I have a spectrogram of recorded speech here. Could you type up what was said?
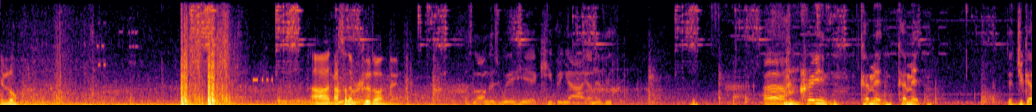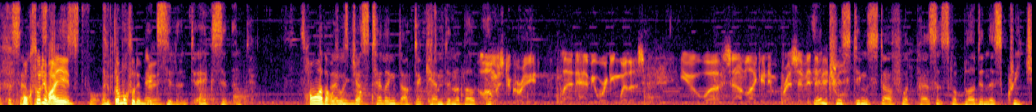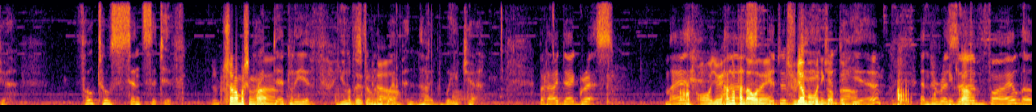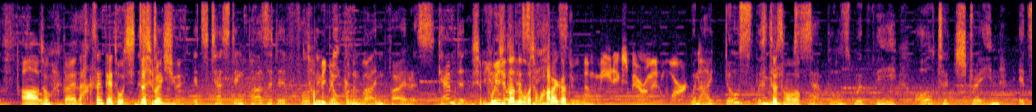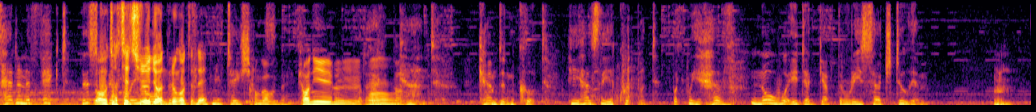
일로? 아 낙서는 그대로 왔네 long as we're here, keeping eye on everything. Ah, Crane, come in, come in. Did you get the samples 목소리 I 많이 asked for? 듣던 목소리인데 Excellent, excellent. 성하다 I was 거성인가? just telling Dr. Camden about Hello, Mr. Crane. Glad to have you working with us. You uh, sound like an impressive individual. interesting stuff. What passes for blood in this creature? Photosensitive. 좀 추천 한 번씩만 Quite deadly if used on a 부탁드립니다. weapon, I'd wager. But I digress. My 어, 여기 한글판 나오네. 중요한 부분인가 보다. here, and a reserve vial of 아저 oh, 그니까 옛날 학생 때 저거 진짜. 싫어했는데 It's testing positive for the 천미경 보는 거. 보이지도 않는 거 what 자꾸 하라? 해가지고 The 막 meat experiment worked. When I dose the 스트레스만 meat 받고. samples with the altered strain, it's had an effect. This 어, 자체 치료제 만드는 것 같은데? 그런가 본데 변이를 can't. Camden could. He has the equipment, but we have no way to get the research to him.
